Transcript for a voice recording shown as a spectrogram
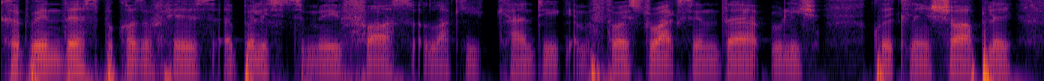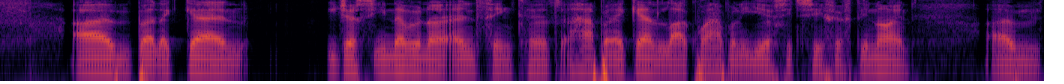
could win this because of his ability to move fast, like he can do, and throw strikes in there really quickly and sharply. Um, but again, you just you never know anything could happen. Again, like what happened at UFC 259. Um,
